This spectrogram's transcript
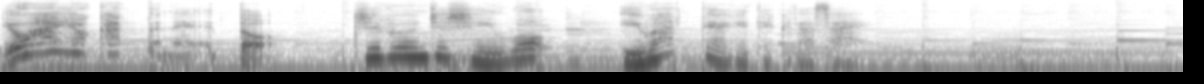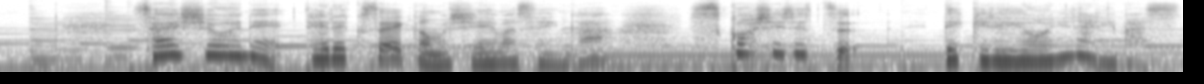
弱いよかったねと自分自身を祝ってあげてください。最初はね照れくさいかもしれませんが少しずつできるようになります。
